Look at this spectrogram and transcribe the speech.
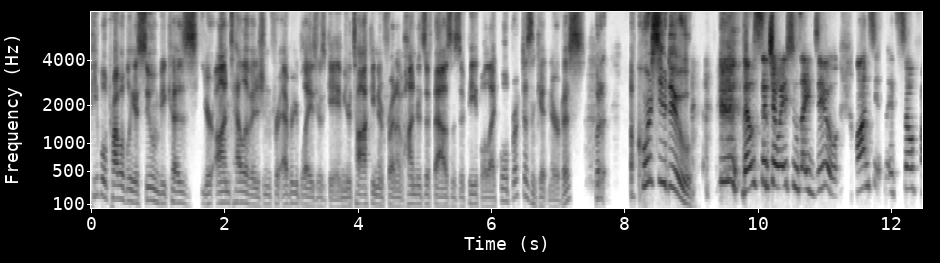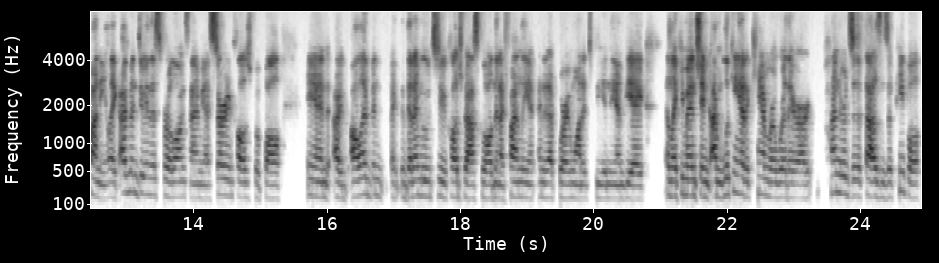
people probably assume because you're on television for every Blazers game, you're talking in front of hundreds of thousands of people. Like, well, Brooke doesn't get nervous, but of course you do. Those situations I do. On, it's so funny. Like I've been doing this for a long time. I, started in college football and I, all I've been, then I moved to college basketball. And then I finally ended up where I wanted to be in the NBA. And like you mentioned, I'm looking at a camera where there are hundreds of thousands of people.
